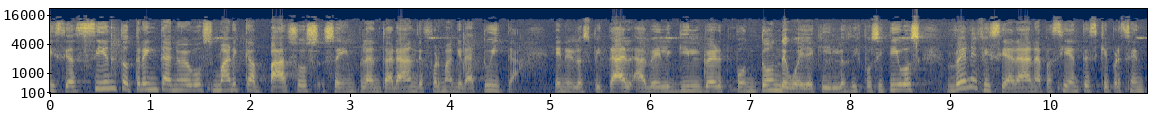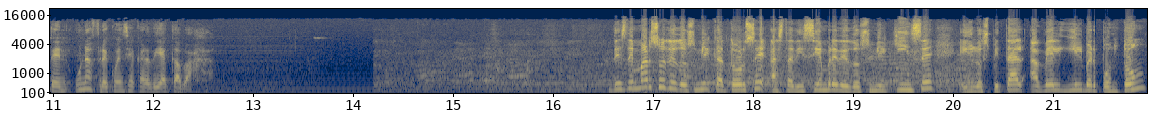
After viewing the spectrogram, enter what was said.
noticias. 130 nuevos marcapasos se implantarán de forma gratuita en el Hospital Abel Gilbert Pontón de Guayaquil. Los dispositivos beneficiarán a pacientes que presenten una frecuencia cardíaca baja. Desde marzo de 2014 hasta diciembre de 2015, en el Hospital Abel Gilbert Pontón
